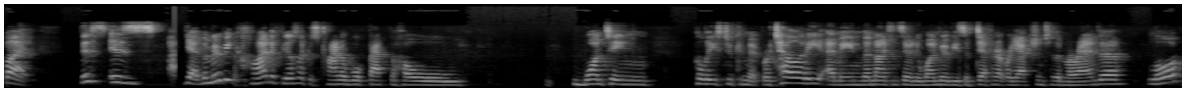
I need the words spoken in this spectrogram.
but this is yeah, the movie kind of feels like it's trying to walk back the whole wanting police to commit brutality. I mean, the 1971 movie is a definite reaction to the Miranda law.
